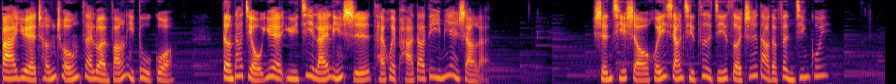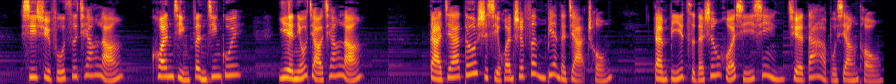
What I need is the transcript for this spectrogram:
八月成虫在卵房里度过，等到九月雨季来临时才会爬到地面上来。神奇手回想起自己所知道的粪金龟：西绪福斯枪狼、宽颈粪金龟、野牛角枪狼。大家都是喜欢吃粪便的甲虫，但彼此的生活习性却大不相同。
